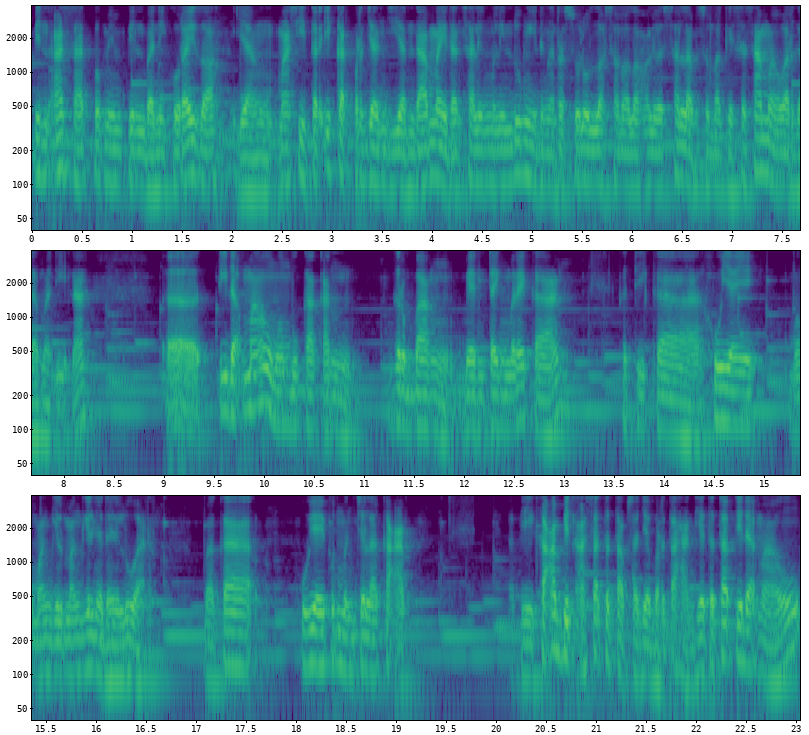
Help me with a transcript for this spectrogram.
Bin Asad, pemimpin Bani Quraizah yang masih terikat perjanjian damai dan saling melindungi dengan Rasulullah SAW sebagai sesama warga Madinah, eh, tidak mau membukakan gerbang benteng mereka ketika Huyai memanggil-manggilnya dari luar. Maka Huyai pun mencela Ka'ab. Tapi Ka'ab bin Asad tetap saja bertahan. Dia tetap tidak mau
